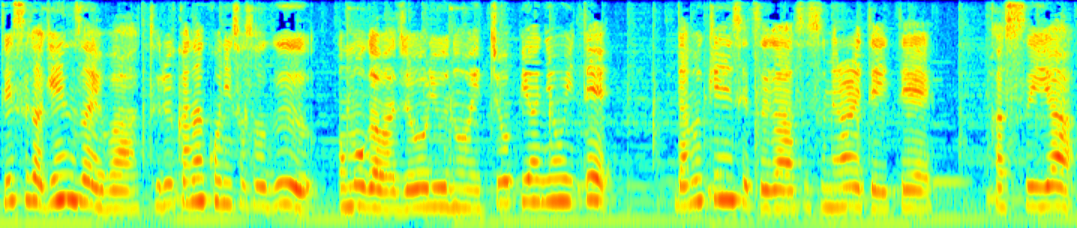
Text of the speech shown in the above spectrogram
ですが現在はトゥルカナ湖に注ぐオモ川上流のエチオピアにおいてダム建設が進められていて渇水や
